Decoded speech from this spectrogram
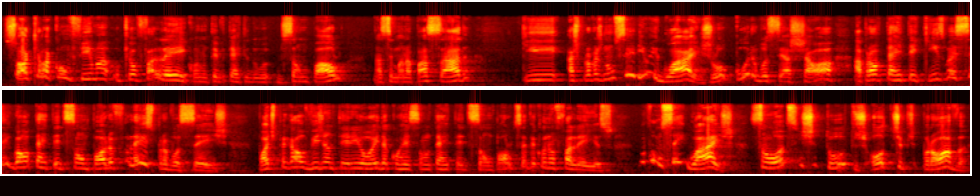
só que ela confirma o que eu falei quando teve TRT de São Paulo, na semana passada, que as provas não seriam iguais. Loucura você achar, ó, a prova TRT 15 vai ser igual ao TRT de São Paulo. Eu falei isso para vocês. Pode pegar o vídeo anterior aí da correção do TRT de São Paulo, que você vê quando eu falei isso. Não vão ser iguais, são outros institutos, outro tipo de prova.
